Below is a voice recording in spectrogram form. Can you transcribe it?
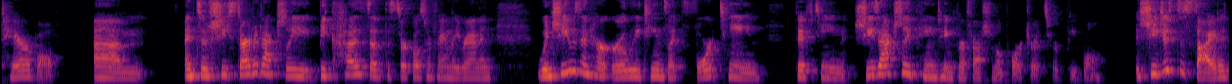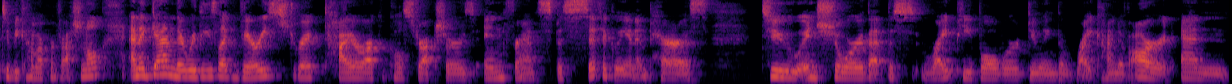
terrible." Um and so she started actually because of the circles her family ran in when she was in her early teens like 14, 15, she's actually painting professional portraits for people. she just decided to become a professional. And again, there were these like very strict hierarchical structures in France, specifically and in Paris, to ensure that the right people were doing the right kind of art. And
